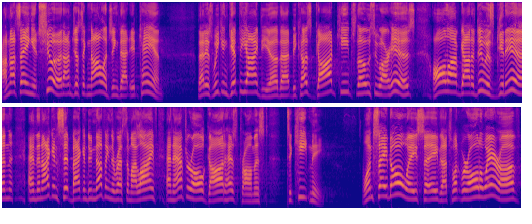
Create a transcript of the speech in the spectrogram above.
I'm not saying it should, I'm just acknowledging that it can. That is, we can get the idea that because God keeps those who are His, all I've got to do is get in, and then I can sit back and do nothing the rest of my life. And after all, God has promised to keep me. Once saved, always saved. That's what we're all aware of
